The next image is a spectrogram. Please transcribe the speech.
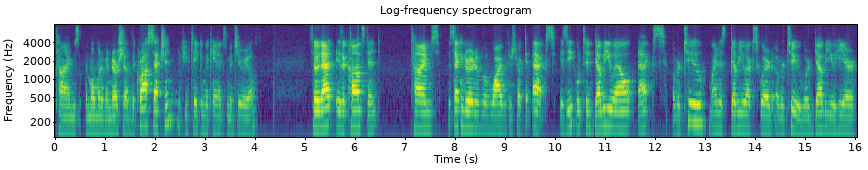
times the moment of inertia of the cross section if you've taken mechanics of materials. So that is a constant times the second derivative of y with respect to x is equal to WLx over 2 minus WX squared over 2, where W here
